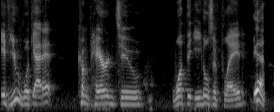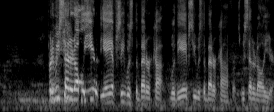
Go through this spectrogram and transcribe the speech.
if you look at it compared to what the Eagles have played, yeah. But we said it all year. The AFC was the better. Co- well, the AFC was the better conference. We said it all year.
